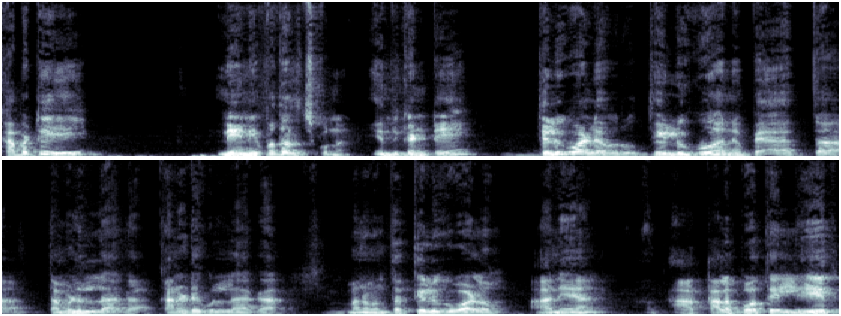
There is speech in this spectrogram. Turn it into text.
కాబట్టి నేను ఇవ్వదలుచుకున్నాను. ఎందుకంటే తెలుగు వాళ్ళు ఎవరు? తెలుగు అనే పెద్ద తమిళుల్లాగా కన్నడిగుల్లాగా మనమంతా తెలుగు వాళ్ళం అనే ఆ తలపోతే లేదు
